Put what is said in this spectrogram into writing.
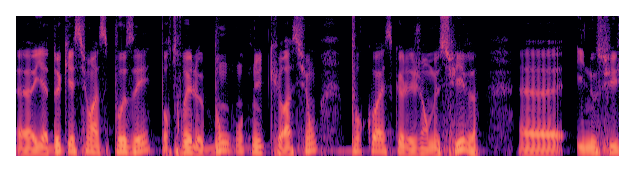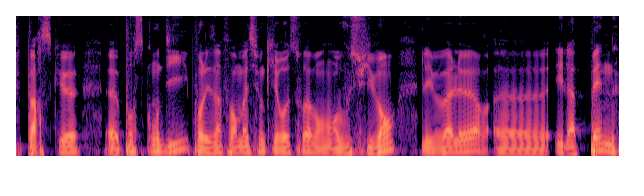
il y a deux questions à se poser pour trouver le bon contenu de curation. Pourquoi est-ce que les gens me suivent euh, Ils nous suivent parce que euh, pour ce qu'on dit, pour les informations qu'ils reçoivent en, vous suivant, les valeurs euh, et la peine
